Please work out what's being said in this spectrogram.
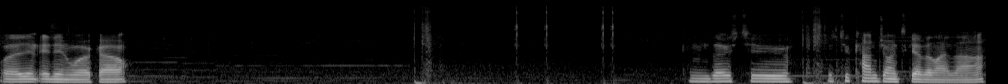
Well, it didn't, it didn't work out. Can those two, those two can join together like that.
